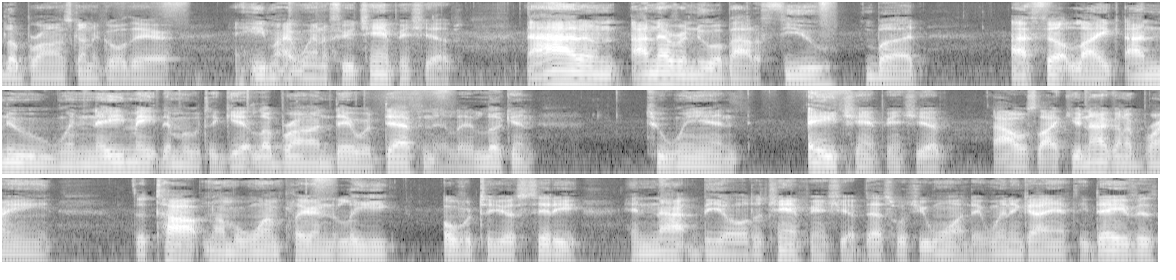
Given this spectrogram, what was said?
LeBron's to go there, and he might win a few championships. Now I don't, I never knew about a few, but I felt like I knew when they made the move to get LeBron, they were definitely looking to win a championship. I was like, you're not gonna bring the top number one player in the league over to your city and not build a championship. That's what you want. They went and got Anthony Davis,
